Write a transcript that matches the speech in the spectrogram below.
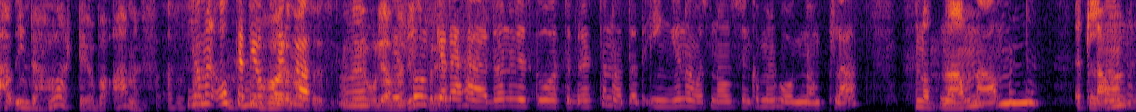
hade inte hört det och bara, ah men alltså, så här, Ja men och att det också är bra. någon så- så rolig Hur analys på funkar det. det här då när vi ska återberätta något? Att ingen av oss någonsin kommer ihåg någon plats? Något Något namn? namn? Ett land? Någon,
